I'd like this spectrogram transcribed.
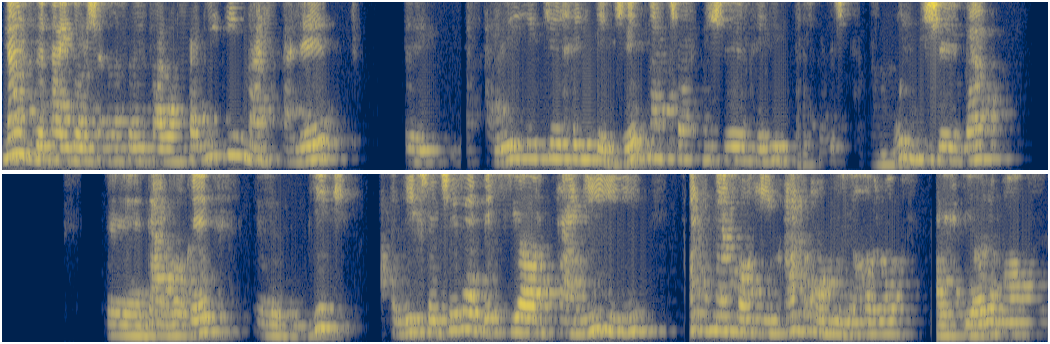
نزد پدیدارشناسای فرانسوی این مسئله مسئله که خیلی به جد مطرح میشه خیلی درسش تحمل میشه و در واقع یک لیترچر بسیار غنی از مفاهیم از آموزه ها رو در اختیار ما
